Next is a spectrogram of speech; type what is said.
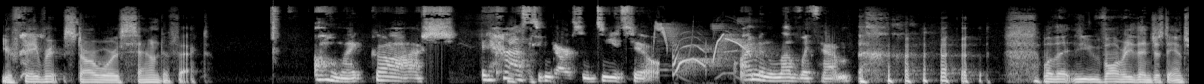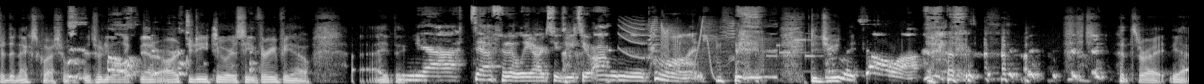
Your favorite Star Wars sound effect? Oh my gosh. It has to be R2D2. I'm in love with him. Well, that you've already then just answered the next question, which is who do you like better, R two D two or C three PO? I think. Yeah, definitely R2D2. I mean, come on. Did you? That's right. Yeah.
